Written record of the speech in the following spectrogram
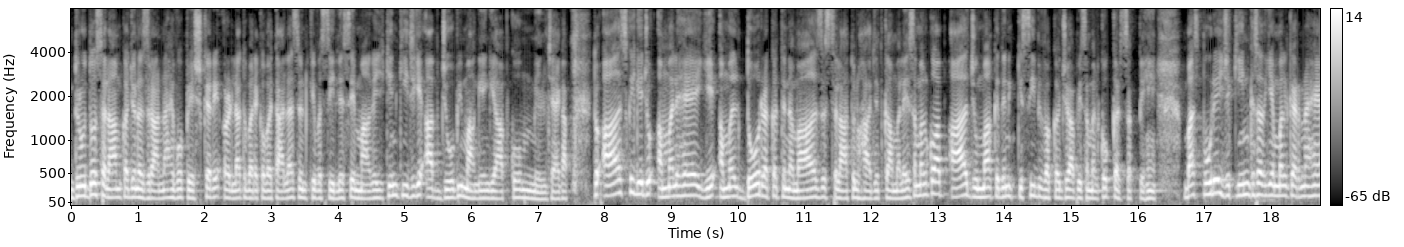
दरुदो सलाम का जो नजराना है वो पेश करें और अल्लाह तबारक व से उनके वसीले से मांगे, यकीन कीजिए आप जो भी मांगेंगे आपको मिल जाएगा। तो आज का ये जो अमल है, ये अमल दो रकत नमाज़ सलातुल हाजत का अमल है। इस अमल को आप आज जुम्मा के दिन किसी भी वक्त जो आप इस अमल को कर सकते हैं। बस पूरे यकीन के साथ ये अमल करना है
